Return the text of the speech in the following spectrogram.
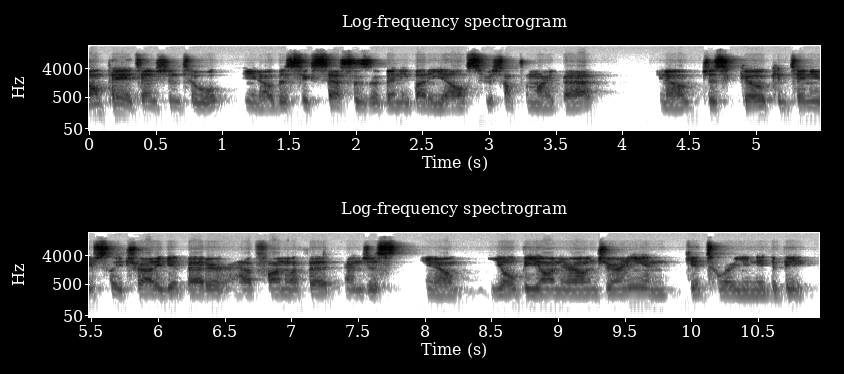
don't pay attention to you know the successes of anybody else or something like that. You know, just go continuously try to get better, have fun with it, and just you know you'll be on your own journey and get to where you need to be.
